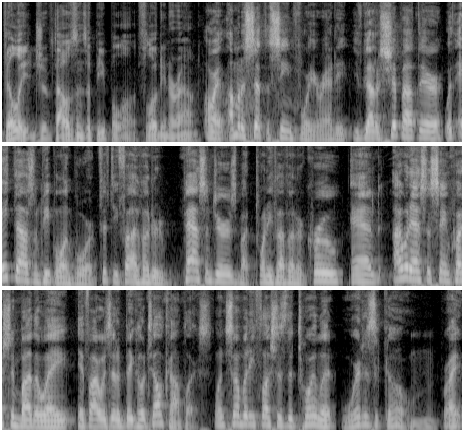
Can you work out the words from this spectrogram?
village of thousands of people floating around. All right, I'm going to set the scene for you, Randy. You've got a ship out there with 8,000 people on board, 5,500 passengers, about 2,500 crew. And I would ask the same question, by the way, if I was at a big hotel complex. When somebody flushes the toilet, where does it go? Mm-hmm. Right?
